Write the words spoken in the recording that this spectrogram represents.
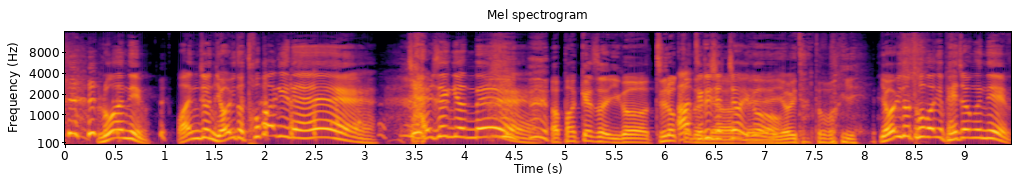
로한님, 완전 여의도 토박이네. 잘생겼네. 아, 밖에서 이거 들었거든요. 아, 들으셨죠, 이거? 네, 여의도 토박이. 여의도 토박이 배정은님.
